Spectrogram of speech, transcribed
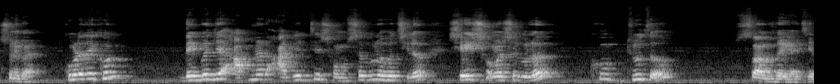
শনিবার। করে দেখুন, দেখবেন যে আপনার আগের যে সমস্যাগুলো হচ্ছিল, সেই সমস্যাগুলো খুব দ্রুত সলভ হয়ে গেছে।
